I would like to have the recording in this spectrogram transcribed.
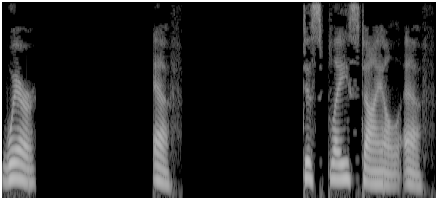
where f display style f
